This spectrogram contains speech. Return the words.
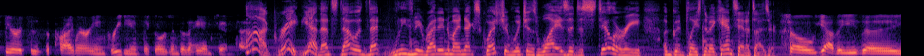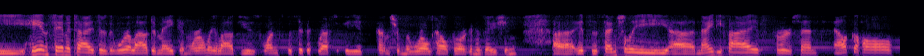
spirits is the primary ingredient that goes into the hand sanitizer. Ah, great! Yeah, that's that was that leads me right into my next question, which is why is a distillery a good good place to make hand sanitizer. So yeah, the the hand sanitizer that we're allowed to make, and we're only allowed to use one specific recipe. It comes from the World Health Organization. Uh, it's essentially uh, 95% alcohol.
